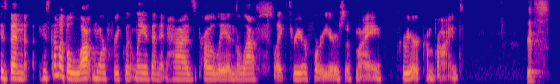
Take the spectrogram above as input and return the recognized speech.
has been has come up a lot more frequently than it has probably in the last like three or four years of my career combined. It's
